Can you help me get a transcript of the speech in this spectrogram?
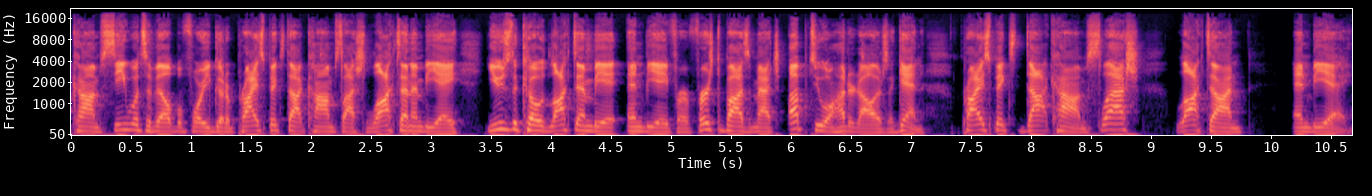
com. See what's available for you. Go to prizepicks.com slash NBA. Use the code LOCKEDNBA NBA for a first deposit match up to $100. Again, prizepicks.com slash NBA.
